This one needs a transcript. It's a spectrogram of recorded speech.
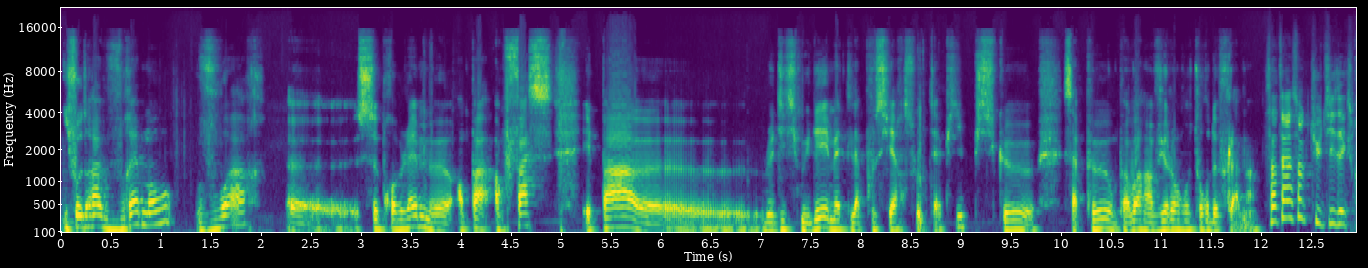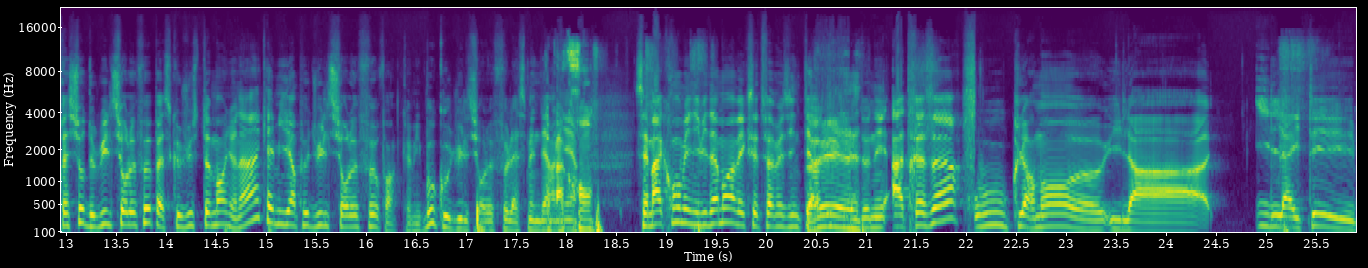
il faudra vraiment voir euh, ce problème euh, en, pas, en face et pas euh, le dissimuler et mettre la poussière sous le tapis puisque ça peut, on peut avoir un violent retour de flamme. C'est intéressant que tu utilises l'expression de l'huile sur le feu parce que justement, il y en a un qui a mis un peu d'huile sur le feu, enfin, qui a mis beaucoup d'huile sur le feu la semaine dernière. Macron. C'est Macron, bien évidemment, avec cette fameuse interview oui. qu'il a donnée à 13h, où clairement, euh, il a. Il a été,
